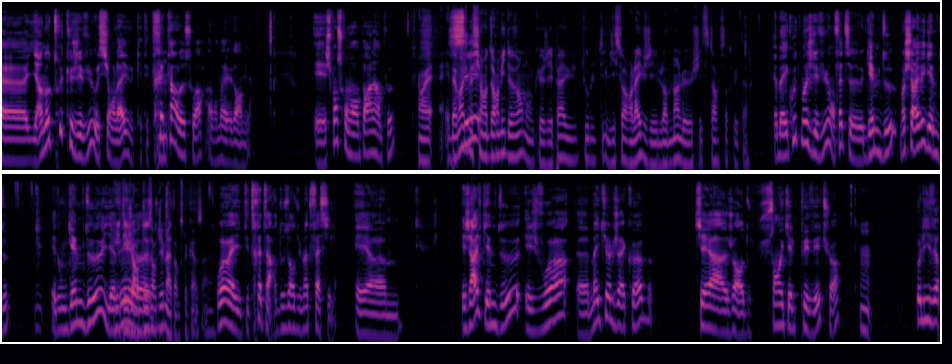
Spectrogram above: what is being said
Euh, Il y a un autre truc que j'ai vu aussi en live, qui était très Mm. tard le soir, avant d'aller dormir. Et je pense qu'on va en parler un peu. Ouais, et ben moi je me suis endormi devant donc euh, j'ai pas eu toute l'histoire en live, j'ai eu le lendemain le shitstorm sur Twitter. Et bah écoute, moi je l'ai vu, en fait, euh, game 2, moi je suis arrivé game 2. Mm. Et donc game 2, il y Il avait... était genre euh, 2h du mat, un truc comme ça. Ouais, ouais, il était très tard, 2h du mat facile. Et, euh, et j'arrive game 2 et je vois euh, Michael Jacob qui est à genre 100 et quelques PV, tu vois. Mm. Oliver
